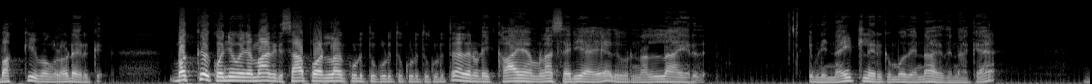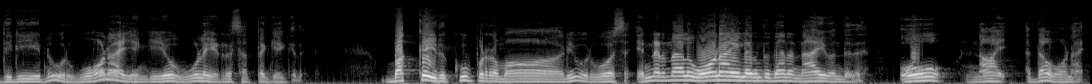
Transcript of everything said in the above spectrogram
பக்கு இவங்களோட இருக்குது பக்கு கொஞ்சம் கொஞ்சமாக அதுக்கு சாப்பாடெலாம் கொடுத்து கொடுத்து கொடுத்து கொடுத்து அதனுடைய காயம்லாம் சரியாகி அது ஒரு நல்லா ஆயிடுது இப்படி நைட்டில் இருக்கும்போது என்ன ஆகுதுனாக்க திடீர்னு ஒரு ஓனாய் எங்கேயோ ஊழையிடுற சத்தம் கேட்குது பக்கை இது கூப்பிடுற மாதிரி ஒரு ஓசை. என்ன இருந்தாலும் ஓனாயிலிருந்து தானே நாய் வந்தது. ஓ நாய். அதுதான் ஓனாய்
